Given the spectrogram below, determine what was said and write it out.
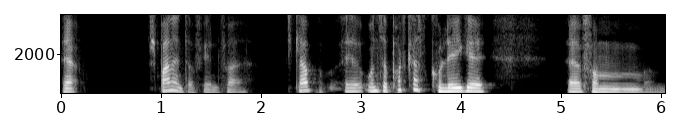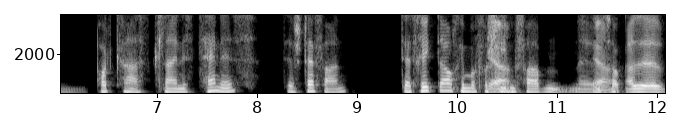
ja. Spannend auf jeden Fall. Ich glaube, äh, unser Podcast-Kollege äh, vom Podcast Kleines Tennis, der Stefan, der trägt auch immer verschieden Farben äh, Ja. Socken. Also er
